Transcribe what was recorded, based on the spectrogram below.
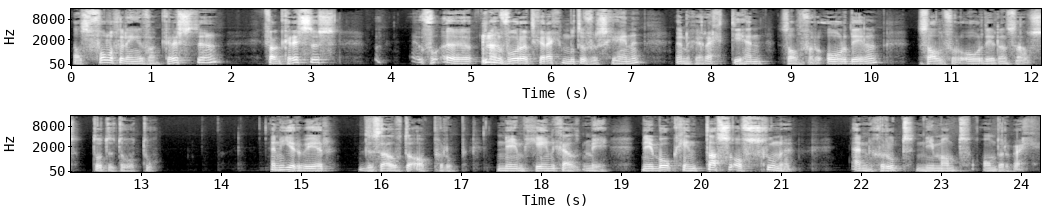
als volgelingen van christenen, van Christus, eh, voor het gerecht moeten verschijnen, een gerecht die hen zal veroordelen, zal veroordelen zelfs tot de dood toe. En hier weer dezelfde oproep: neem geen geld mee, neem ook geen tas of schoenen en groet niemand onderweg.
